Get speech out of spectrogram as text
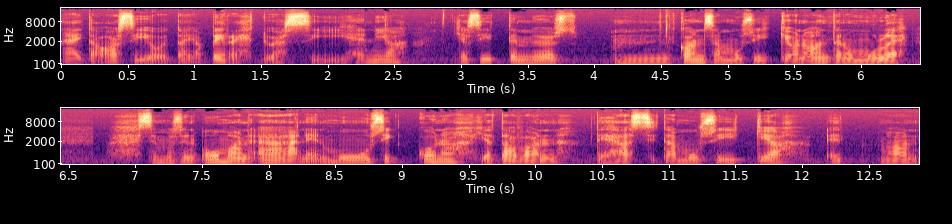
näitä asioita ja perehtyä siihen. Ja, ja sitten myös mm, kansanmusiikki on antanut mulle semmoisen oman äänen muusikkona ja tavan tehdä sitä musiikkia. Et mä oon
